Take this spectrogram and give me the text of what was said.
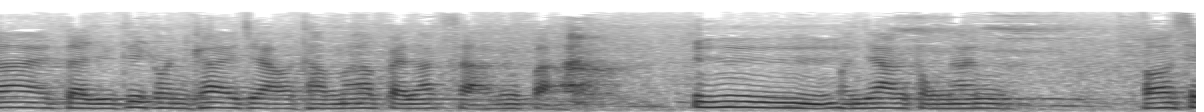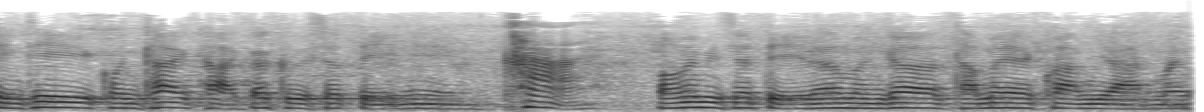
ได้แต่อยู่ที่คนไข้จะเอาธรรมะไปรักษาหรือเปล่ามันยากตรงนั้น เพราะสิ่งที่คนไข้ขาดก็คือสตินี่ค่ะพอไม่มีสติแล้วมันก็ทำให้ความอยากมัน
